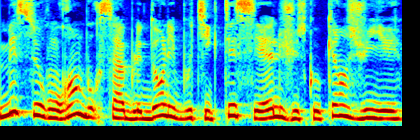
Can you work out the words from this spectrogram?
mais seront remboursables dans les boutiques TCL jusqu'au 15 juillet.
